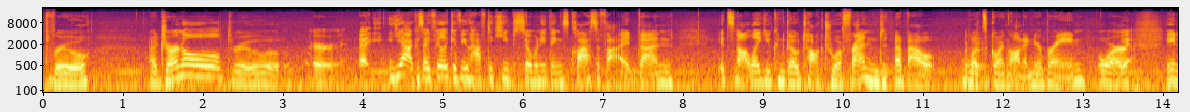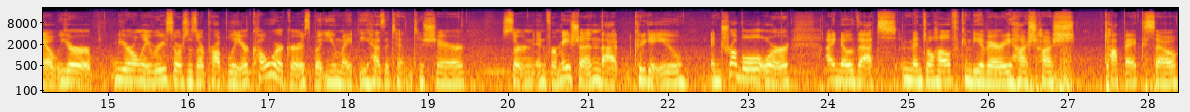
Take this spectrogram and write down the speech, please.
through a journal, through. Or, uh, yeah, because I feel like if you have to keep so many things classified, then it's not like you can go talk to a friend about what's uh-huh. going on in your brain or Yeah. you know your your only resources are probably your coworkers but you might be hesitant to share certain information that could get you in trouble or I know that mental health can be a very hush hush topic so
